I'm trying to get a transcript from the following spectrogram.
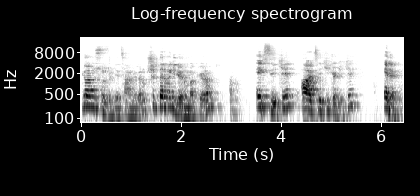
Görmüşsünüzdür diye tahmin ediyorum. Şıklarıma gidiyorum bakıyorum. Eksi 2 artı 2 kök 2 Edirne.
